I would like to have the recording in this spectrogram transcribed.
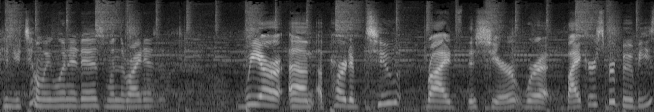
can you tell me when it is? When the ride is? We are um, a part of two rides this year. We're at Bikers for Boobies,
